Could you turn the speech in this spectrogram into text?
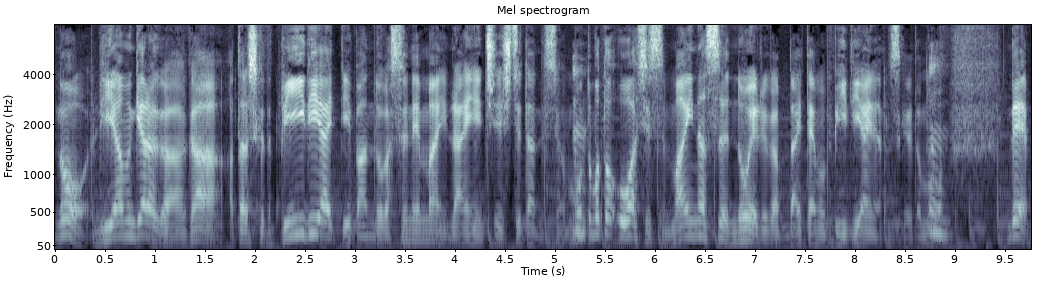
のリアム・ギャラガーが新しく出た BDI っていうバンドが数年前に来日してたんですよ。もともとオアシスマイナスノエルが大体もう BDI なんですけれども、うん。で、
